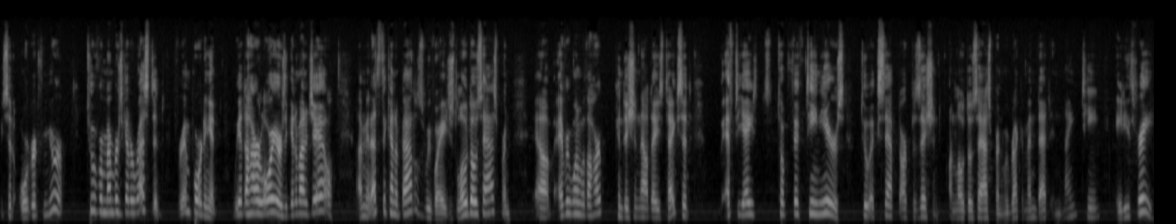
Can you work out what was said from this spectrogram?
We said order it from Europe. Two of our members got arrested for importing it. We had to hire lawyers to get them out of jail. I mean, that's the kind of battles we've waged. Low dose aspirin. Uh, everyone with a heart condition nowadays takes it. FDA took 15 years to accept our position on low dose aspirin. We recommend that in 1983.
